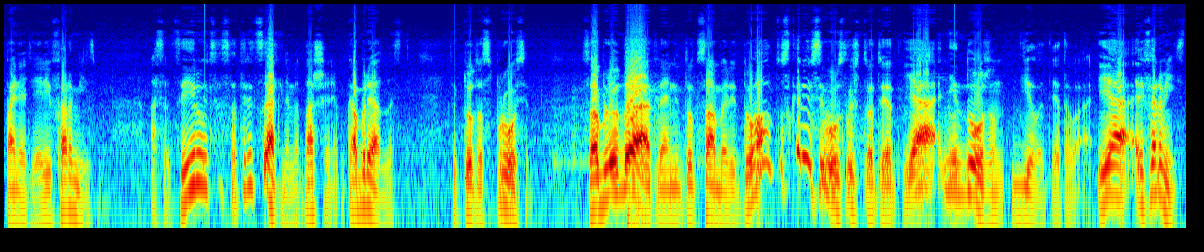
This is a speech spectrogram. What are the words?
понятие реформизма ассоциируется с отрицательным отношением к обрядности. Если кто-то спросит, соблюдают ли они тот самый ритуал, то, скорее всего, услышат ответ «Я не должен делать этого, я реформист».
